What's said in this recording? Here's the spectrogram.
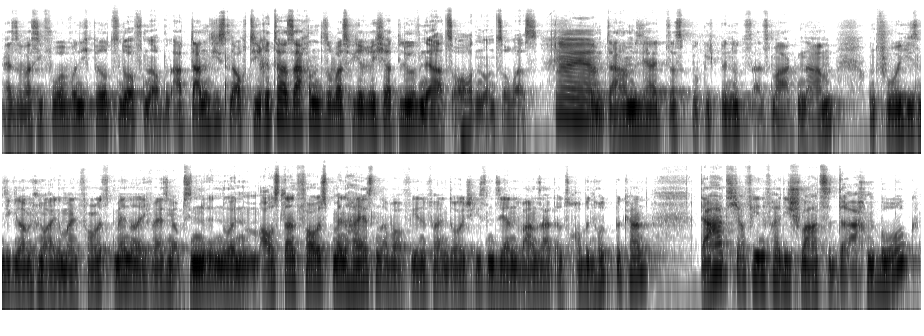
Also was sie vorher wohl nicht benutzen durften. Ab, ab dann hießen auch die Rittersachen sowas wie Richard Löwenerzorden und sowas. ja. Und da haben sie halt das wirklich benutzt als Markennamen. Und vorher hießen die, glaube ich, nur allgemein Forestmen. Oder ich weiß nicht, ob sie nur im Ausland Forestmen heißen, aber auf jeden Fall in Deutsch hießen sie, dann waren sie halt als Robin Hood bekannt. Da hatte ich auf jeden Fall die schwarze Drachenburg,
